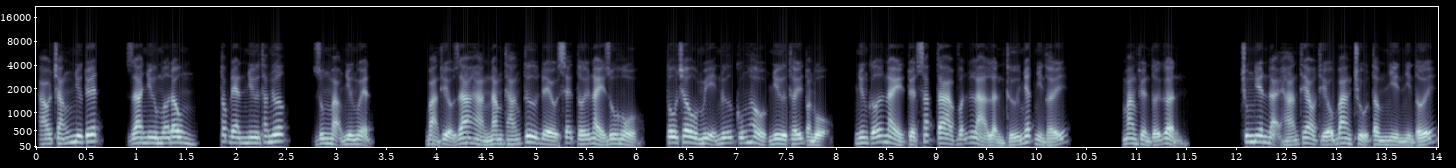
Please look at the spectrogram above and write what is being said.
Áo trắng như tuyết, da như mỡ đông, tóc đen như thác nước, dung mạo như nguyện bản thiểu gia hàng năm tháng tư đều sẽ tới này du hồ, tô châu mỹ nữ cũng hầu như thấy toàn bộ, nhưng cỡ này tuyệt sắc ta vẫn là lần thứ nhất nhìn thấy. Mang thuyền tới gần. Trung niên đại hán theo thiếu bang chủ tâm nhìn nhìn tới,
